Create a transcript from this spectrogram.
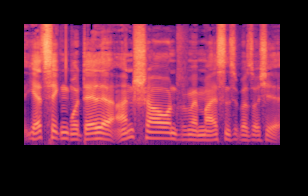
jetzigen Modelle anschauen, wenn wir meistens über solche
